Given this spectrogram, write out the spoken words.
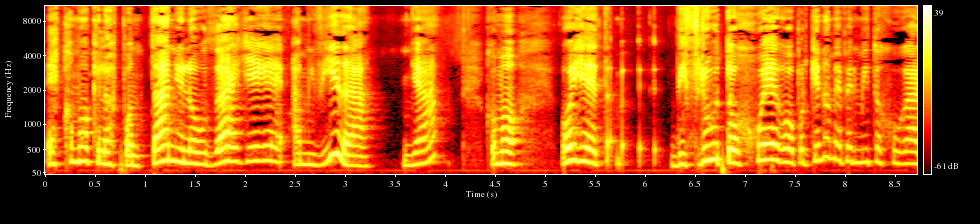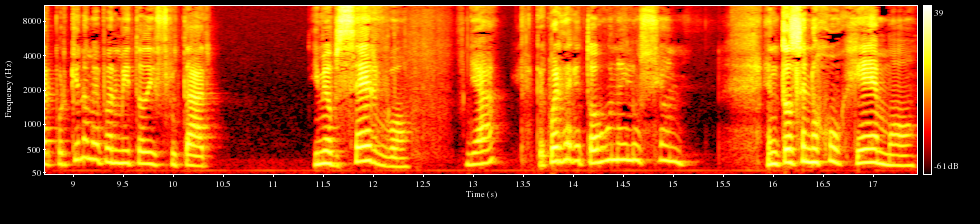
es como que lo espontáneo y lo audaz llegue a mi vida, ¿ya? Como, oye, disfruto, juego, ¿por qué no me permito jugar? ¿Por qué no me permito disfrutar? Y me observo, ¿ya? Recuerda que todo es una ilusión. Entonces no juzguemos,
